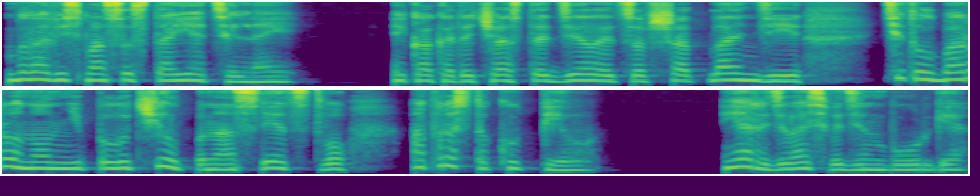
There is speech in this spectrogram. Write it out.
была весьма состоятельной, и как это часто делается в Шотландии, титул барона он не получил по наследству, а просто купил. Я родилась в Эдинбурге.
